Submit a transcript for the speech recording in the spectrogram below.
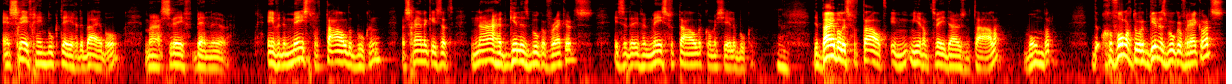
En schreef geen boek tegen de Bijbel, maar schreef Ben-Hur. Een van de meest vertaalde boeken. Waarschijnlijk is dat na het Guinness Book of Records, is het een van de meest vertaalde commerciële boeken. Ja. De Bijbel is vertaald in meer dan 2000 talen. Wonder. De- gevolgd door het Guinness Book of Records.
